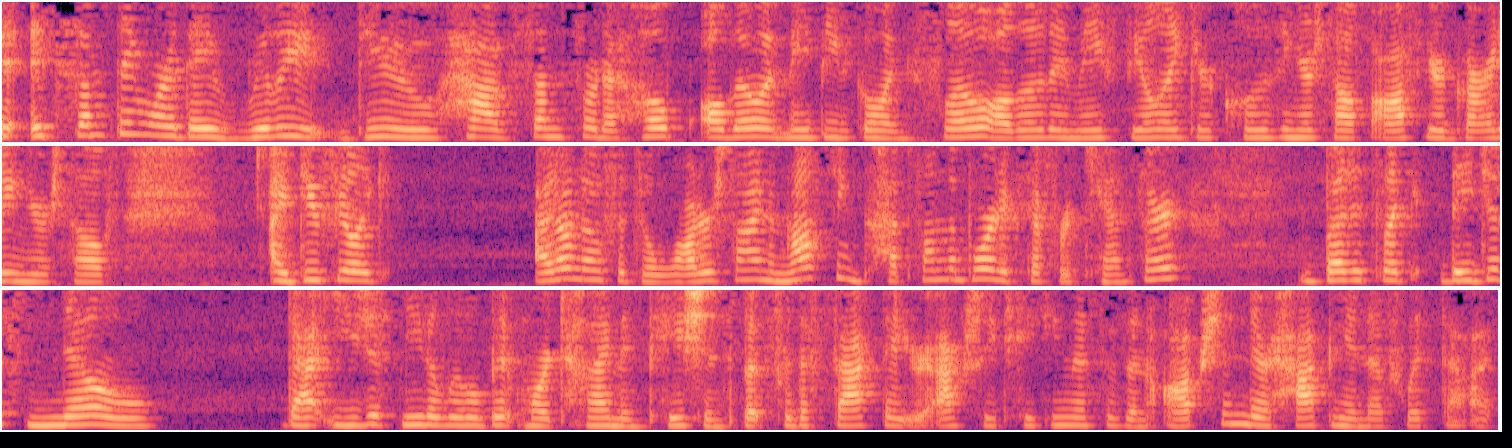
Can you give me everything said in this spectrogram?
It's something where they really do have some sort of hope, although it may be going slow, although they may feel like you're closing yourself off, you're guarding yourself. I do feel like, I don't know if it's a water sign, I'm not seeing cups on the board except for Cancer, but it's like they just know that you just need a little bit more time and patience, but for the fact that you're actually taking this as an option, they're happy enough with that.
